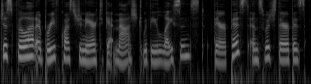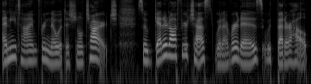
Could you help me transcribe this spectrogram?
Just fill out a brief questionnaire to get matched with a licensed therapist and switch therapists anytime for no additional charge. So get it off your chest, whatever it is, with BetterHelp.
